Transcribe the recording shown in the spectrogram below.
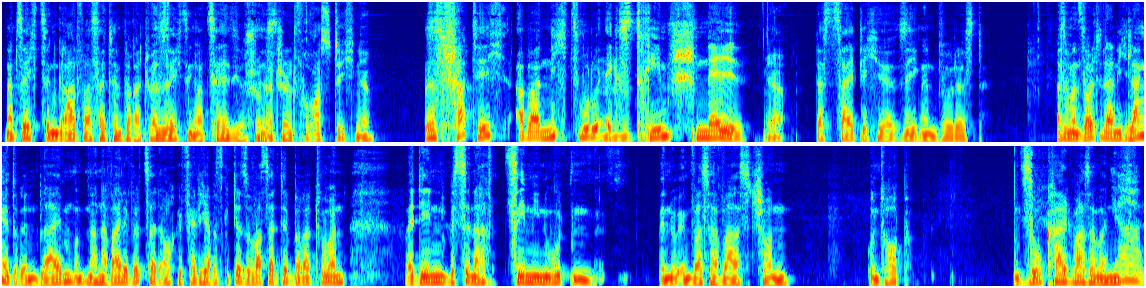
knapp 16 Grad Wassertemperatur, also 16 Grad Celsius Schon ganz ist. schön frostig, ne? Das ist schattig, aber nichts, wo du extrem schnell Ja. das Zeitliche segnen würdest. Also man sollte da nicht lange drin bleiben und nach einer Weile wird es halt auch gefährlich. Aber es gibt ja so Wassertemperaturen, bei denen bist du nach zehn Minuten, wenn du im Wasser warst, schon und hopp. Und so kalt war es aber nicht. Ja,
